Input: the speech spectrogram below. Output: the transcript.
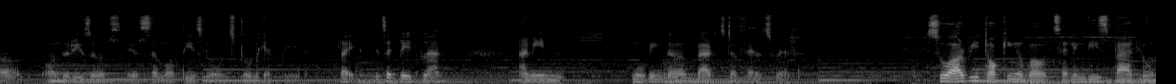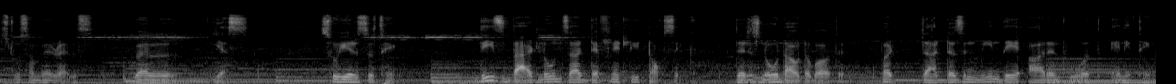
uh, on the reserves if some of these loans don't get paid right? It's a great plan i mean moving the bad stuff elsewhere so are we talking about selling these bad loans to somewhere else well yes so here's the thing these bad loans are definitely toxic there is no doubt about it but that doesn't mean they aren't worth anything.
